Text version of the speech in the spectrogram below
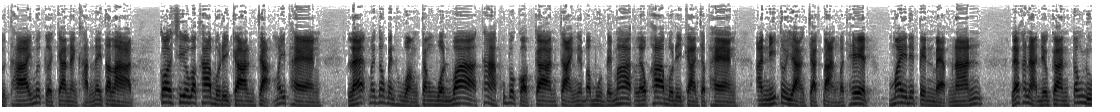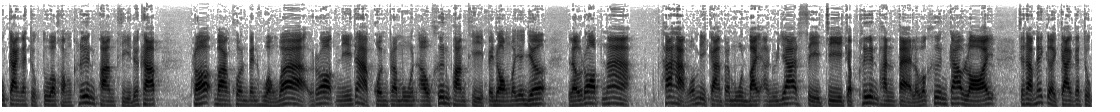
สุดท้ายเมื่อเกิดการแข่งขันในตลาด ก็เชื่อว่าค่าบริการจะไม่แพง และไม่ต้องเป็นห่วงกังวลว่าถ้าหากผู้ประกอบการจ่ายเงินประมูลไปมาก แล้วค่าบริการจะแพง อันนี้ตัวอย่างจากต่างประเทศไม่ได้เป็นแบบนั้น และขณะเดียวกันต้องดูการกระจุกตัวของคลื่นความถี่ด้วยครับ เพราะบางคนเป็นห่วงว่ารอบนี้ถ้าหากคนประมูลเอาคลื่นความถี่ไปดองไว้เยอะๆแล้วรอบหน้า ถ้าหากว่ามีการประมูลใบอนุญาต 4G กับคลื่น1,800หรือว่าคลื่น 900 จะทำให้เกิดการกระจุก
